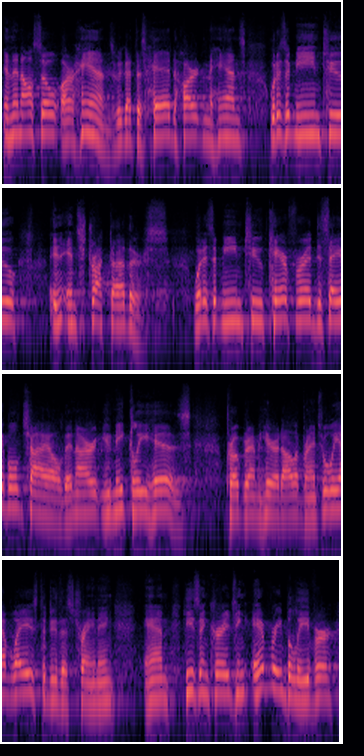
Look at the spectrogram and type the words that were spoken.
And then also our hands. We've got this head, heart, and hands. What does it mean to in- instruct others? What does it mean to care for a disabled child and are Uniquely His program here at Olive Branch? Well, we have ways to do this training, and he's encouraging every believer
